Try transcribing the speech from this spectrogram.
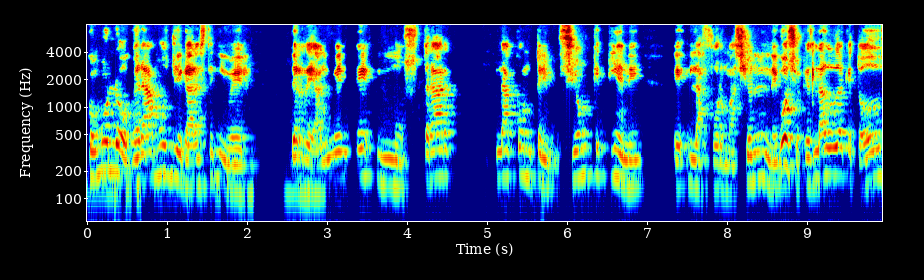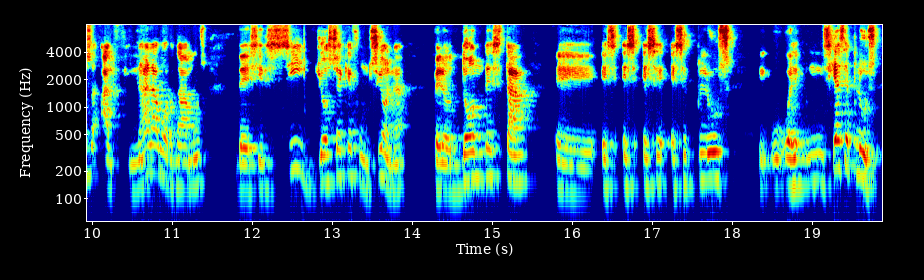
¿cómo logramos llegar a este nivel de realmente mostrar la contribución que tiene eh, la formación en el negocio? Que es la duda que todos al final abordamos de decir, sí, yo sé que funciona, pero ¿dónde está eh, ese, ese, ese, plus? Siquiera ese plus,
